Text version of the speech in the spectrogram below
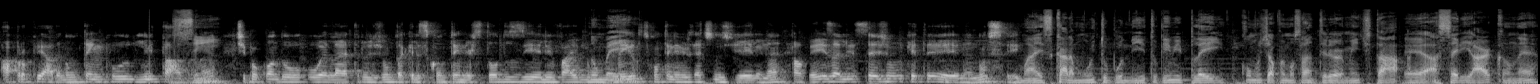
apropriada, num tempo limitado, Sim. né? Tipo quando o Eletro junta aqueles containers todos e ele vai no, No meio. dos containers e atinge ele, né? Talvez ali seja um QTE, né? Não sei. Mas, cara, muito bonito. Gameplay, como já foi mostrado anteriormente, tá é, a série Arkham, né?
